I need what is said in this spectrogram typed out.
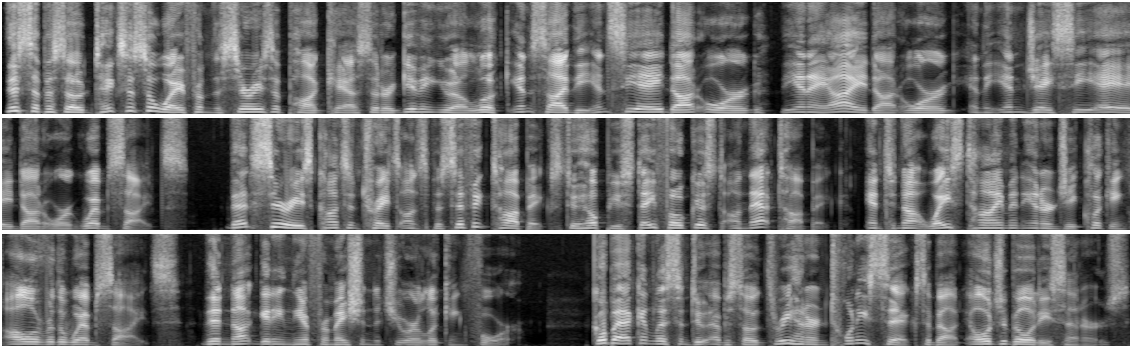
This episode takes us away from the series of podcasts that are giving you a look inside the NCAA.org, the NAIA.org, and the NJCAA.org websites. That series concentrates on specific topics to help you stay focused on that topic and to not waste time and energy clicking all over the websites then not getting the information that you are looking for. Go back and listen to episode 326 about eligibility centers,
